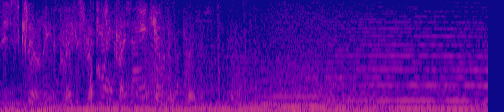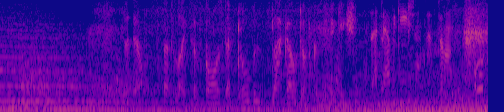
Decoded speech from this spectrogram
This is clearly the greatest refugee crisis in human history. The downed satellites have caused a global blackout of communications and navigation systems. Both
